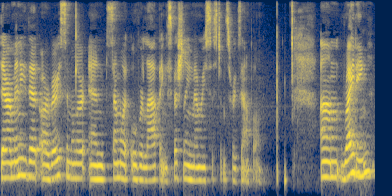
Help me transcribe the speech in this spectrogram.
there are many that are very similar and somewhat overlapping, especially in memory systems, for example. Um, writing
